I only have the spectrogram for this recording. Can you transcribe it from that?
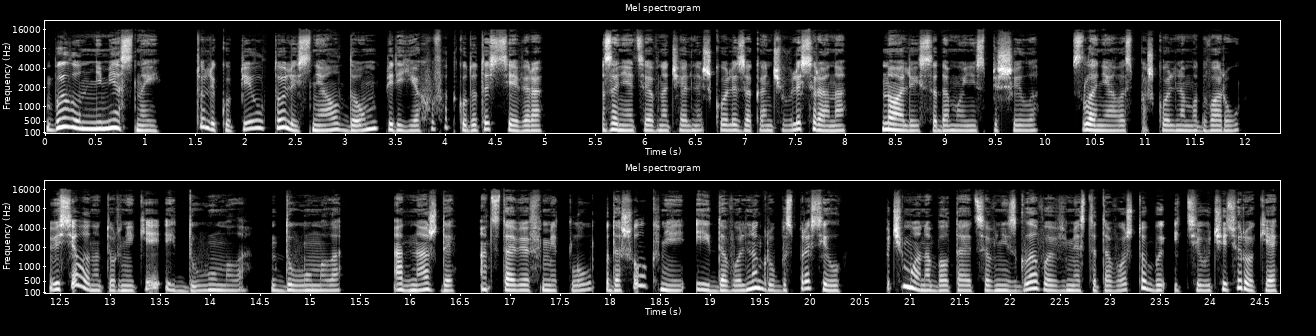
Был он не местный, то ли купил, то ли снял дом, переехав откуда-то с севера. Занятия в начальной школе заканчивались рано, но Алиса домой не спешила, слонялась по школьному двору, висела на турнике и думала, думала. Однажды, отставив метлу, подошел к ней и довольно грубо спросил, почему она болтается вниз головой вместо того, чтобы идти учить уроки.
